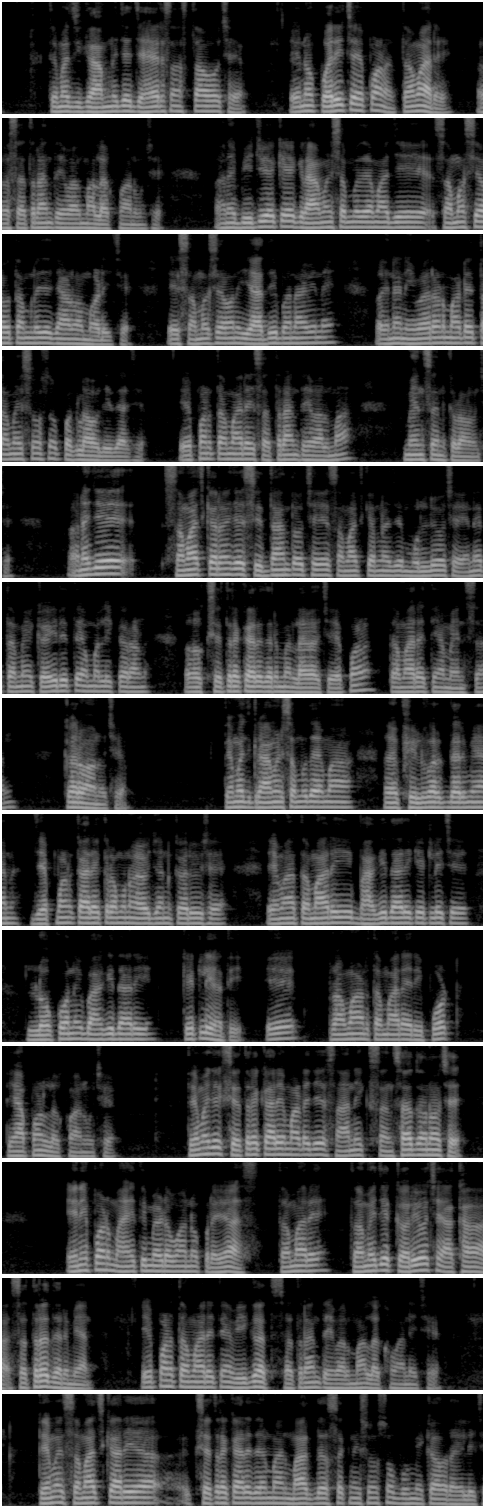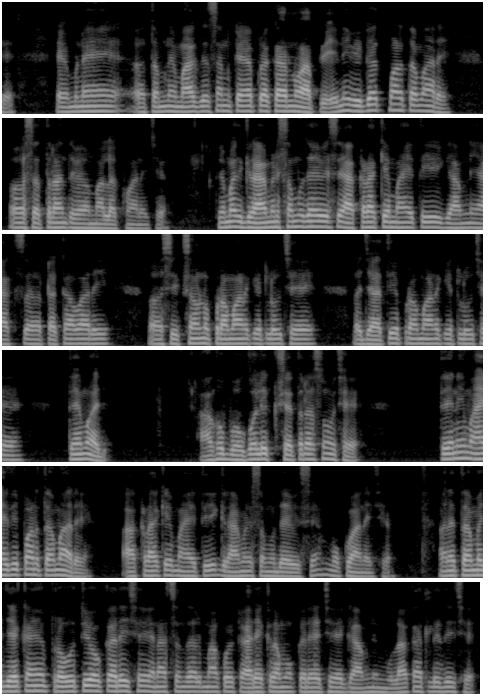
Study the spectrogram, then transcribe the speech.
તેમજ ગામની જે જાહેર સંસ્થાઓ છે એનો પરિચય પણ તમારે અ, તહેવારમાં લખવાનું છે. અને બીજું એ કે ગ્રામીણ સમુદાયમાં જે સમસ્યાઓ તમને જે જાણવા મળી છે એ સમસ્યાઓની યાદી બનાવીને એના નિવારણ માટે તમે શું શું પગલાઓ લીધા છે એ પણ તમારે સત્રાંત અહેવાલમાં મેન્શન કરવાનું છે. અને જે સમાજકારના જે સિદ્ધાંતો છે સમાજકારના જે મૂલ્યો છે, એને તમે કઈ રીતે અમલીકરણ ક્ષેત્રકાર્ય ક્ષેત્ર કાર્ય દરમિયાન લાવ્યા છે એ પણ તમારે ત્યાં મેન્શન કરવાનું છે. તેમજ ગ્રામીણ સમુદાયમાં તમે ફિલ્ડવર્ક દરમિયાન જે પણ કાર્યક્રમોનું આયોજન કર્યું છે, એમાં તમારી ભાગીદારી કેટલી છે, લોકોની ભાગીદારી કેટલી હતી, એ પ્રમાણ તમારે રિપોર્ટ ત્યાં પણ લખવાનું છે. તેમજ એક ક્ષેત્ર માટે જે સ્થાનિક સંસાધનો છે, એની પણ માહિતી મેળવવાનો પ્રયાસ તમારે, તમે જે કર્યો છે આખા સત્ર દરમિયાન, એ પણ તમારે ત્યાં વિગત સત્રાંત અહેવાલમાં લખવાની છે. તેમજ સમાજ કાર્ય, ક્ષેત્ર કાર્ય દરમિયાન માર્ગદર્શકની શું શું ભૂમિકાઓ રહેલી છે, એમણે તમને માર્ગદર્શન કયા પ્રકારનું આપ્યું, એની વિગત પણ તમારે સત્રાંત અહેવાલમાં લખવાની છે. તેમજ ગ્રામીણ સમુદાય વિશે આંકડાકીય માહિતી, ગામની ટકાવારી શિક્ષણનું પ્રમાણ કેટલું છે જાતીય પ્રમાણ કેટલું છે, તેમજ આખું ભૌગોલિક ક્ષેત્ર શું છે તેની માહિતી પણ તમારે આંકડાકીય માહિતી ગ્રામીણ સમુદાય વિશે મૂકવાની છે. અને તમે જે કંઈ પ્રવૃત્તિઓ કરી છે, એના સંદર્ભમાં કોઈ કાર્યક્રમો કર્યા છે, ગામની મુલાકાત લીધી છે,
